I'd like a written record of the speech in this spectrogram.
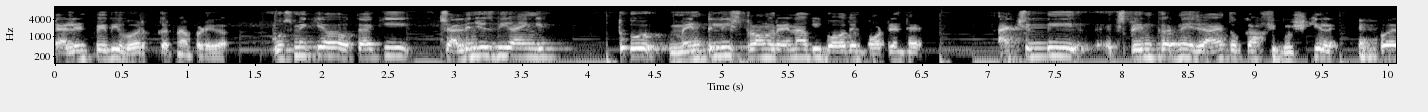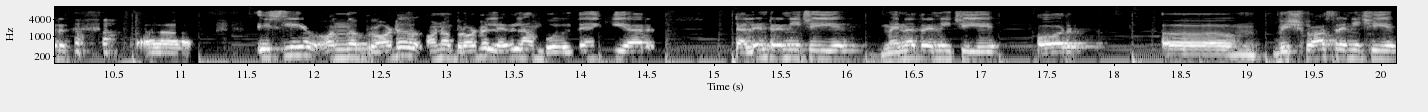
टैलेंट पे भी वर्क करना पड़ेगा। उसमें क्या होता है कि चैलेंजेस भी आएँगे तो मेंटली स्ट्रांग रहना भी बहुत इंपॉर्टेंट है। एक्चुअली एक्सप्लेन करने जाए तो काफ़ी मुश्किल है पर इसलिए on a broader on a broader level हम बोलते हैं कि यार टैलेंट रहनी चाहिए मेहनत रहनी चाहिए और विश्वास रहनी चाहिए।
